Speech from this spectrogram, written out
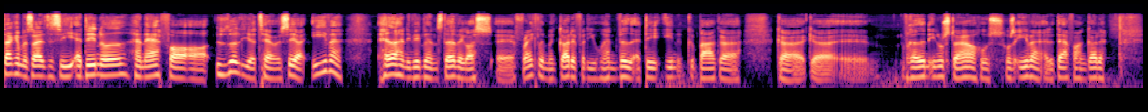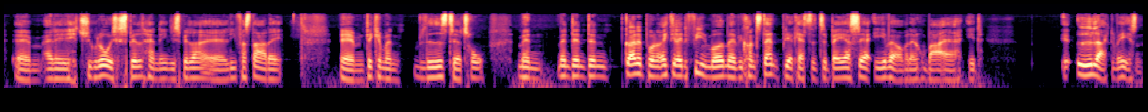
der kan man så altid sige, at det er noget, han er for at yderligere terrorisere Eva. Hader han i virkeligheden stadigvæk også øh, Franklin, men gør det, fordi han ved, at det bare gør, gør, gør øh, vreden endnu større hos, hos Eva. Er det derfor, han gør det? Øhm, er det et psykologisk spil, han egentlig spiller øh, lige fra start af? Øhm, det kan man ledes til at tro. Men, men den, den gør det på en rigtig, rigtig fin måde med, at vi konstant bliver kastet tilbage og ser Eva, og hvordan hun bare er et ødelagt væsen.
